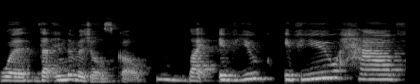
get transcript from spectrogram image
with the individual's goal. Mm. Like if you if you have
